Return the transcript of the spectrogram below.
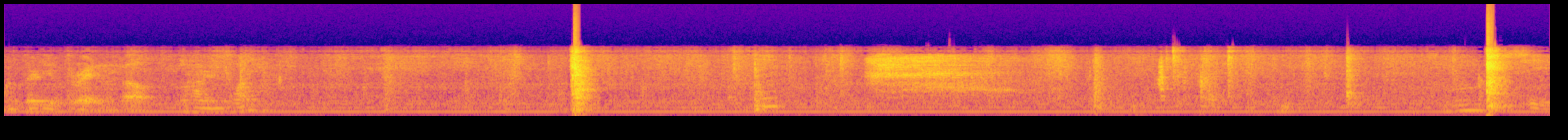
One thirty with the rating about one hundred and twenty. See.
